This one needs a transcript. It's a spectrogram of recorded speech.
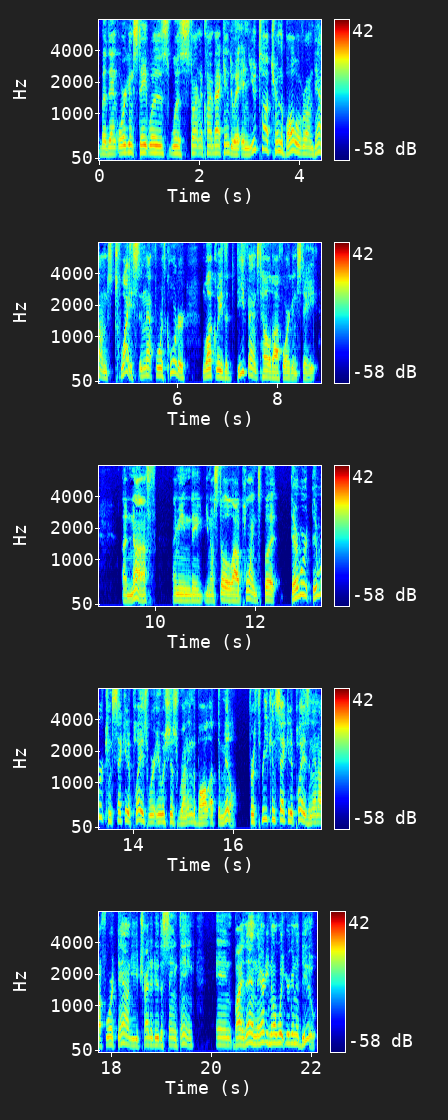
but then Oregon State was was starting to climb back into it, and Utah turned the ball over on downs twice in that fourth quarter. Luckily, the defense held off Oregon State enough. I mean, they you know still allowed points, but there were there were consecutive plays where it was just running the ball up the middle for three consecutive plays, and then on fourth down, you try to do the same thing, and by then they already know what you're going to do.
